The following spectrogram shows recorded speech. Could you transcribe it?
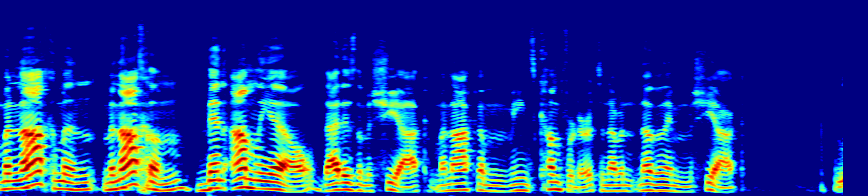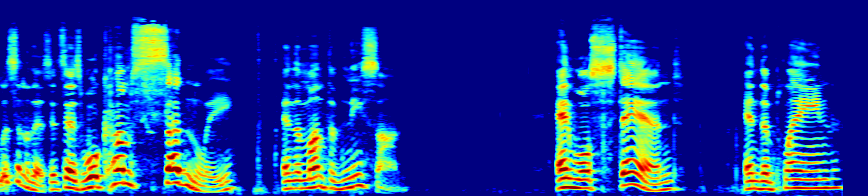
Menachem, Menachem ben Amiel, that is the Mashiach. Menachem means comforter. It's another, another name of Mashiach. Listen to this. It says, will come suddenly in the month of Nisan and will stand in the plain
